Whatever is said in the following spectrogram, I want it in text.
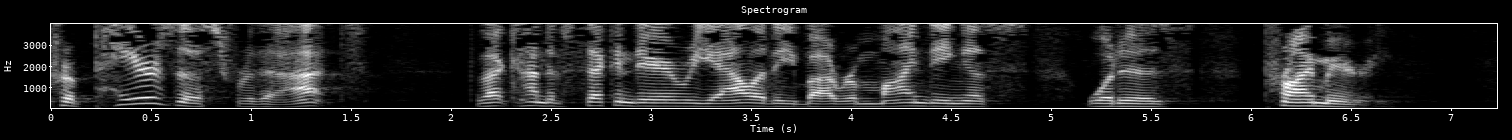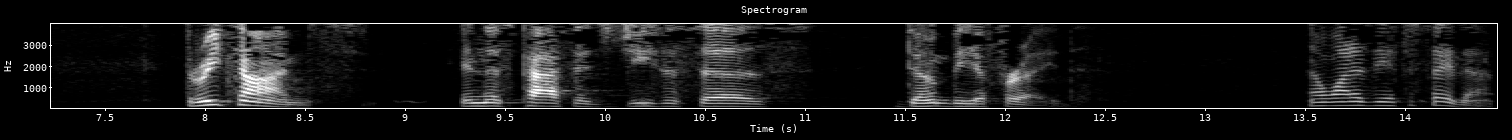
prepares us for that, for that kind of secondary reality by reminding us what is primary. Three times in this passage, Jesus says, Don't be afraid. Now, why does he have to say that?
